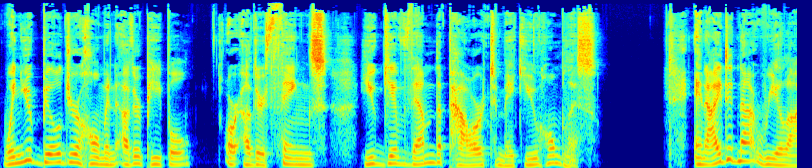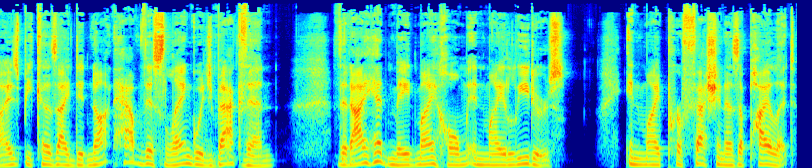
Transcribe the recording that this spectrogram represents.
When you build your home in other people or other things, you give them the power to make you homeless. And I did not realize because I did not have this language back then that I had made my home in my leaders, in my profession as a pilot,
